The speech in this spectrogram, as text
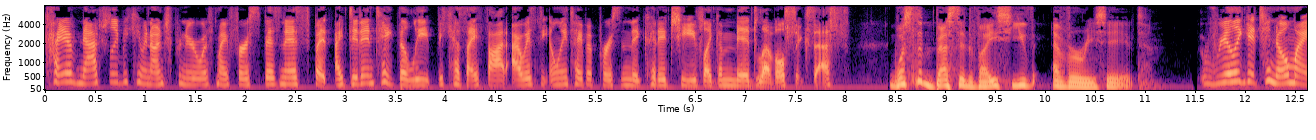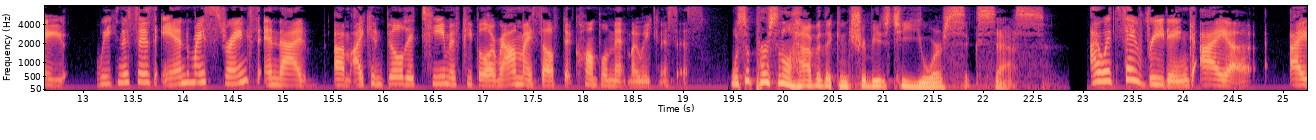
kind of naturally became an entrepreneur with my first business, but I didn't take the leap because I thought I was the only type of person that could achieve like a mid level success. What's the best advice you've ever received? Really get to know my weaknesses and my strengths, and that um, I can build a team of people around myself that complement my weaknesses. What's a personal habit that contributes to your success? I would say reading. I uh, I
